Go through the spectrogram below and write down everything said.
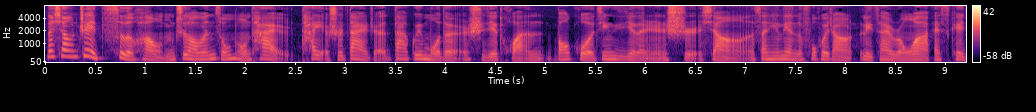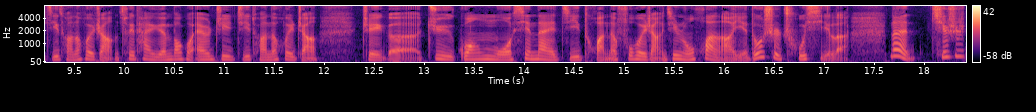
那像这次的话，我们知道文总统他也他也是带着大规模的使节团，包括经济界的人士，像三星电子副会长李在镕啊，SK 集团的会长崔泰元，包括 LG 集团的会长这个聚光膜现代集团的副会长金荣焕啊，也都是出席了。那其实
